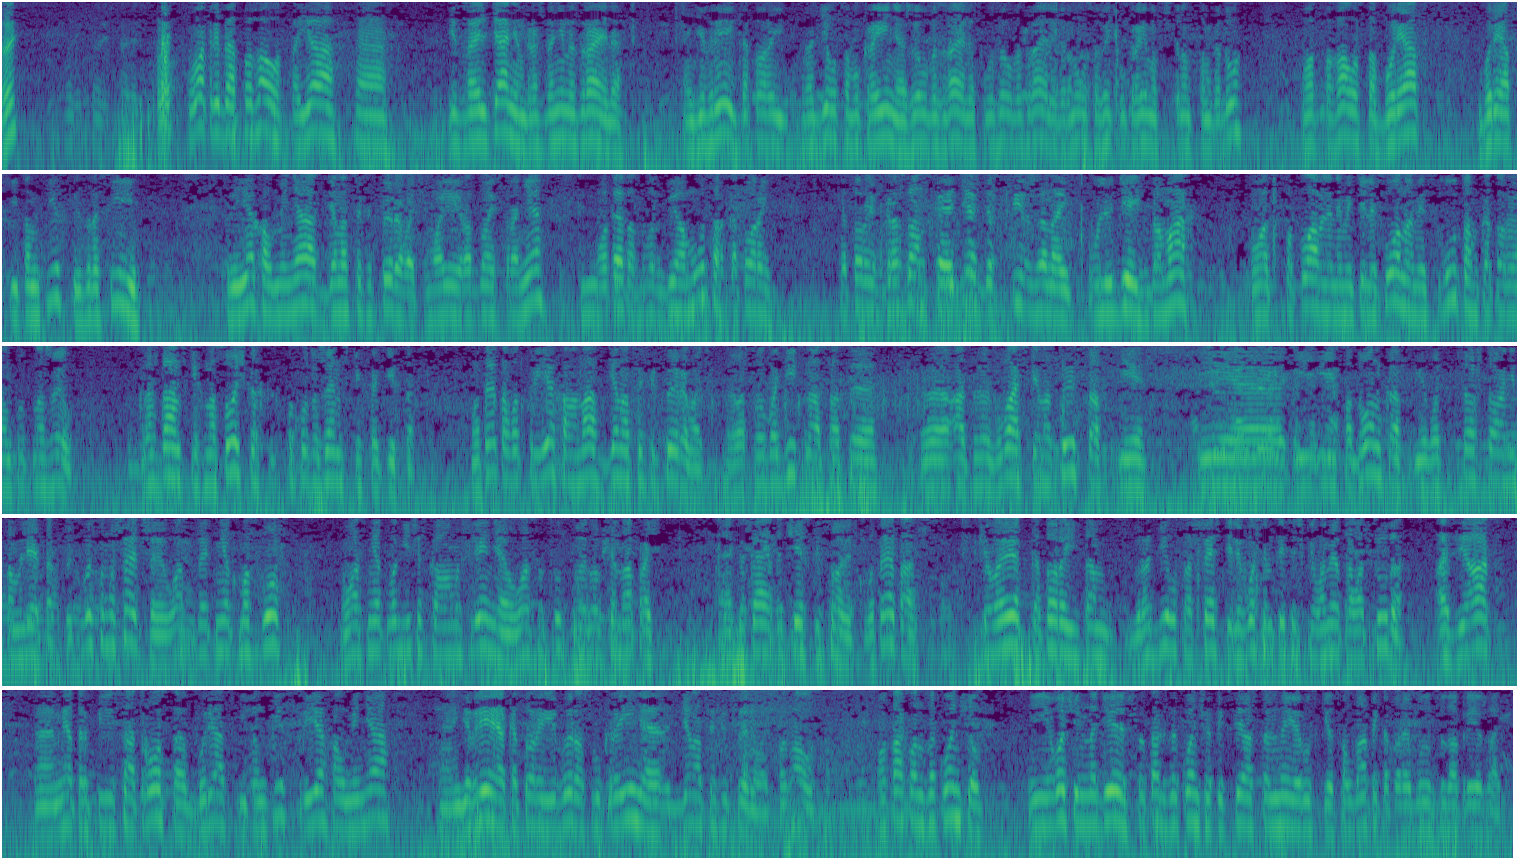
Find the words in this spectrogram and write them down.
Покажи. Вот, ребят, пожалуйста, я э, израильтянин, гражданин Израиля, еврей, который родился в Украине, жил в Израиле, служил в Израиле, вернулся жить в Украину в 2014 году. Вот, пожалуйста, бурят, бурятский танкист из России приехал меня денацифицировать в моей родной стране. Вот этот вот биомусор, который, который в гражданской одежде, спизженной у людей в домах, вот, с поплавленными телефонами, с лутом, который он тут нажил, в гражданских носочках, походу женских каких-то. Вот это вот приехало нас денацифицировать, э, освободить нас от, э, э, от власти нацистов и, и, и, и подонков, и вот все, что они там лепят. То есть вы сумасшедшие, у вас, блядь, нет мозгов, у вас нет логического мышления, у вас отсутствует вообще напрочь какая-то честь и совесть. Вот это человек, который там родился 6 или 8 тысяч километров отсюда, азиат, э, метр пятьдесят роста, бурятский танкист, приехал меня, э, еврея, который вырос в Украине, денацифицировать. Пожалуйста. Вот так он закончил. И очень надеюсь, что так закончат и все остальные русские солдаты, которые будут сюда приезжать.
